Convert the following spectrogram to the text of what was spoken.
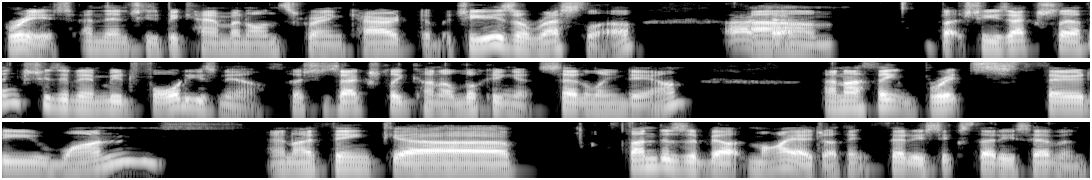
Brit, and then she became an on-screen character. But she is a wrestler. okay. Um, but she's actually, I think she's in her mid 40s now. So she's actually kind of looking at settling down. And I think Brit's 31. And I think, uh, Thunder's about my age. I think 36, 37.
